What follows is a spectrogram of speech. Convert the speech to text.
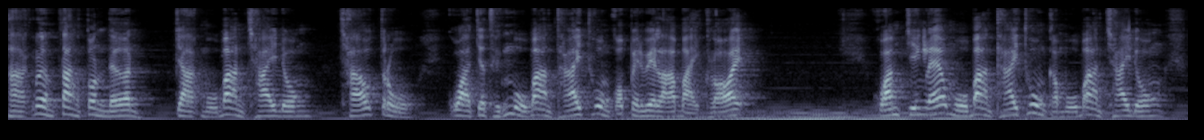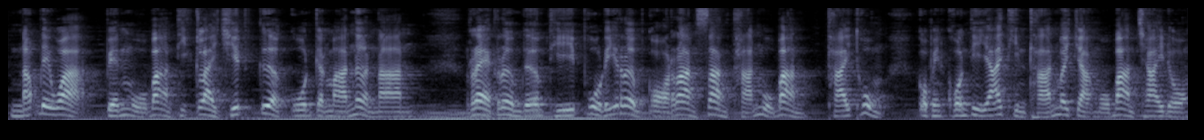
หากเริ่มตั้งต้นเดินจากหมู่บ้านชายดง เช้าตรู่ กว่าจะถึงหมู่บ้านท้ายทุ่งก็เป็นเวลาบ่ายคล้อย ความจริงแล้วหมู่บ้านท้ายทุ่งกับหมู่บ้านชายดง นับได้ว่าเป็นหมู่บ้านที่ใกล้ชิดเกื้อกูลกันมาเนิ่นนาน แรกเริ่มเดิมทีผู้ริเริ่มก่อร่างสร้างฐานหมู่บ้านท้ายทุ่ง ก็เป็นคนที่ย้ายถิ่นฐานมาจากหมู่บ้านชายดง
